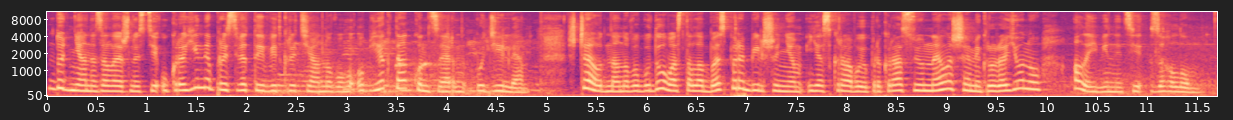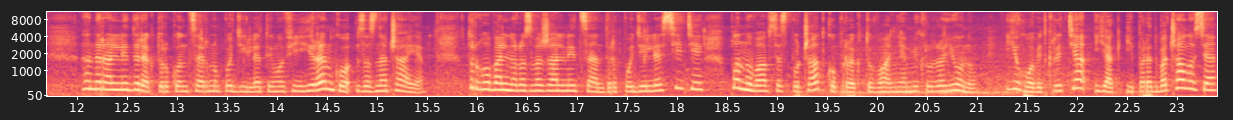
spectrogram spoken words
До Дня Незалежності України присвятив відкриття нового об'єкта концерн Поділля. Ще одна новобудова стала без перебільшенням яскравою прикрасою не лише мікрорайону, але й Вінниці загалом. Генеральний директор концерну Поділля Тимофій Гіренко зазначає, торговельно-розважальний центр Поділля Сіті планувався спочатку проектування мікрорайону. Його відкриття, як і передбачалося,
